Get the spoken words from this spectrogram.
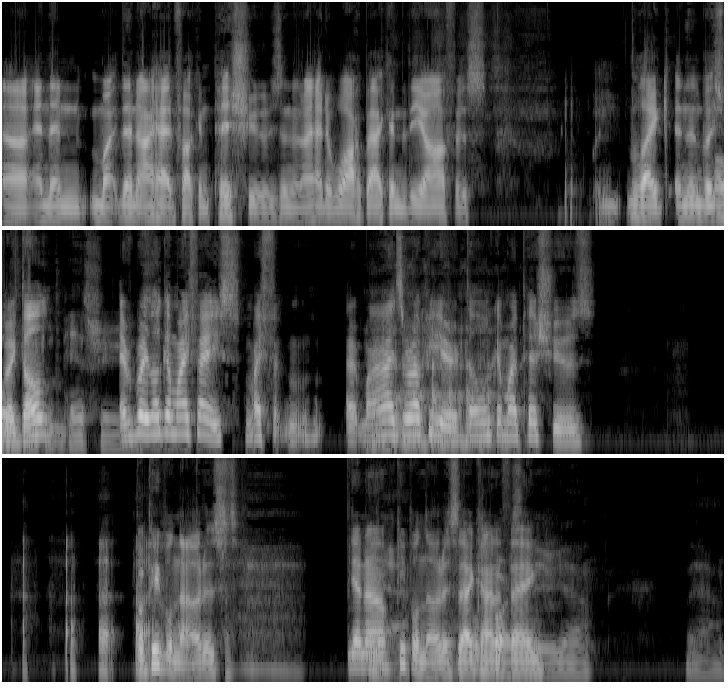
Uh, and then my then I had fucking piss shoes, and then I had to walk back into the office. Like, and then but she's like, "Don't piss shoes. everybody look at my face. My uh, my eyes are up here. Don't look at my piss shoes." But people noticed. You know, Yeah. people notice that kind of course thing. yeah. Yeah.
